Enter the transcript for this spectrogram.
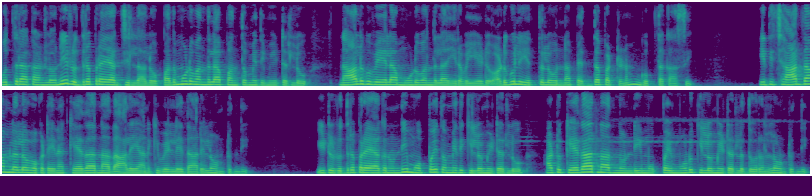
ఉత్తరాఖండ్లోని రుద్రప్రయాగ్ జిల్లాలో పదమూడు వందల పంతొమ్మిది మీటర్లు నాలుగు వేల మూడు వందల ఇరవై ఏడు అడుగుల ఎత్తులో ఉన్న పెద్ద పట్టణం గుప్తకాశీ. ఇది చార్ధామ్లలో ఒకటైన కేదార్నాథ్ ఆలయానికి వెళ్ళే దారిలో ఉంటుంది. ఇటు రుద్రప్రయాగ నుండి ముప్పై తొమ్మిది కిలోమీటర్లు అటు కేదార్నాథ్ నుండి ముప్పై మూడు కిలోమీటర్ల దూరంలో ఉంటుంది.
